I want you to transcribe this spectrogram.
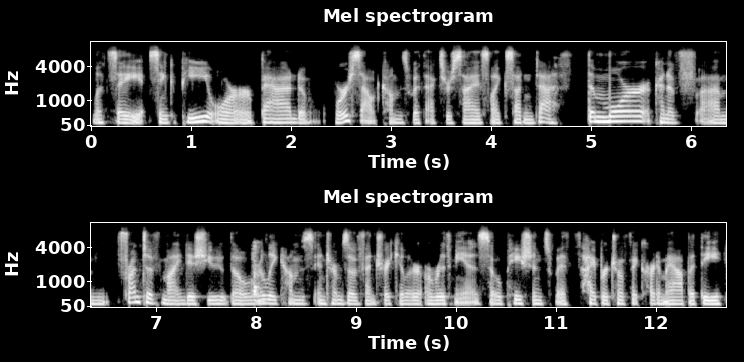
let's say, syncope or bad, worse outcomes with exercise like sudden death. The more kind of um, front of mind issue, though, really comes in terms of ventricular arrhythmias. So, patients with hypertrophic cardiomyopathy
